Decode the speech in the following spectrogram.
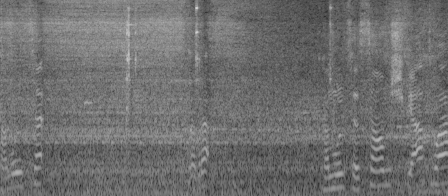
Hamulce. Dobra. Hamulce są, światła.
